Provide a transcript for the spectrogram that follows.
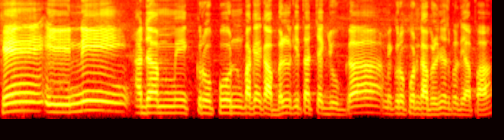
Oke, ini ada mikrofon pakai kabel. Kita cek juga mikrofon kabelnya seperti apa.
